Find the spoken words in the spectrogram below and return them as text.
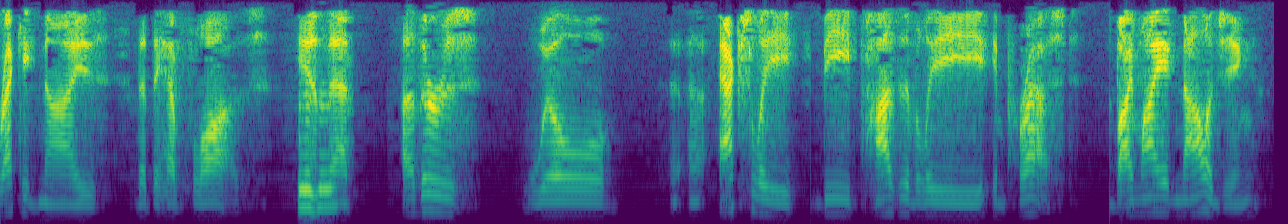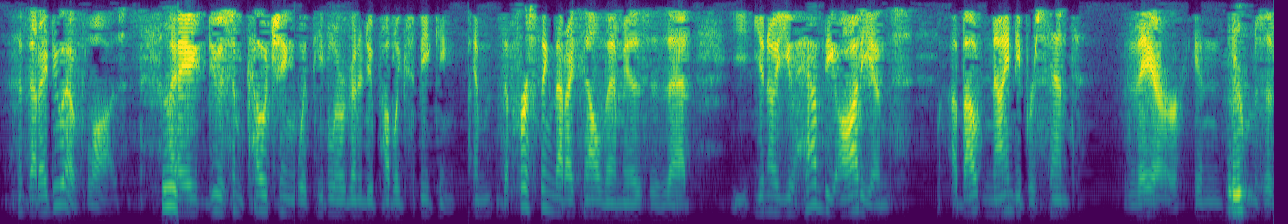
recognize that they have flaws, mm-hmm. and that others will uh, actually be positively impressed by my acknowledging that I do have flaws. I do some coaching with people who are going to do public speaking, and the first thing that I tell them is is that you know you have the audience about 90% there in mm-hmm. terms of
